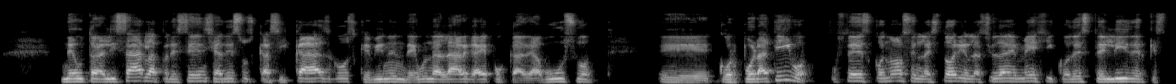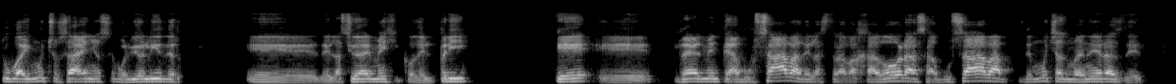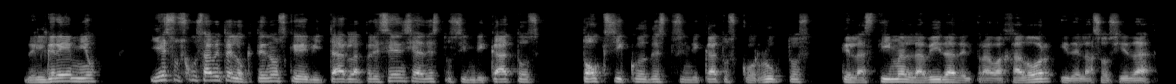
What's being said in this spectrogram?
Neutralizar la presencia de esos casicazgos que vienen de una larga época de abuso eh, corporativo. Ustedes conocen la historia en la Ciudad de México de este líder que estuvo ahí muchos años, se volvió líder eh, de la Ciudad de México del PRI, que eh, realmente abusaba de las trabajadoras, abusaba de muchas maneras del gremio, y eso es justamente lo que tenemos que evitar, la presencia de estos sindicatos tóxicos, de estos sindicatos corruptos que lastiman la vida del trabajador y de la sociedad.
